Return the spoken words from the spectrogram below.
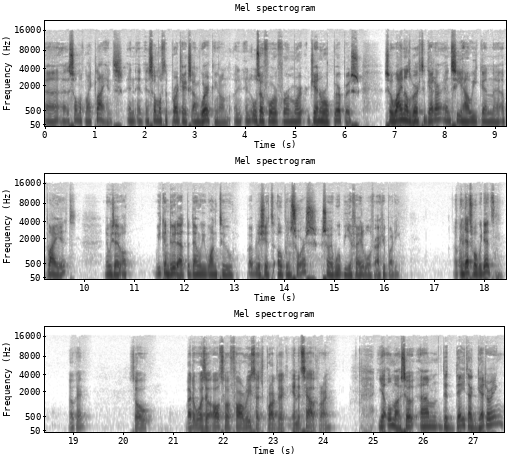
uh, some of my clients and, and, and some of the projects I'm working on, and, and also for, for a more general purpose. So why not work together and see how we can uh, apply it? And we said, well, we can do that, but then we want to publish it open source, so it would be available for everybody. Okay. And that's what we did. Okay. So, but it was a, also a FAR research project in itself, right? Yeah, almost. So um, the data gathering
